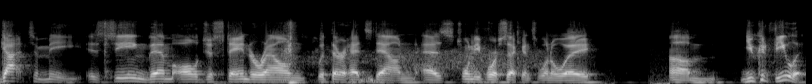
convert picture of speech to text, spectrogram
got to me is seeing them all just stand around with their heads down as 24 seconds went away. Um, you could feel it.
